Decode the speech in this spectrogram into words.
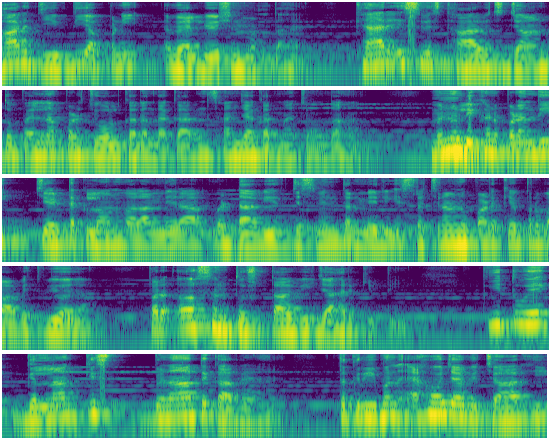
ਹਰ ਜੀਵ ਦੀ ਆਪਣੀ ਇਵੈਲੂਏਸ਼ਨ ਮੰਨਦਾ ਹੈ। ਖੈਰ, ਇਸ ਵਿਸਥਾਰ ਵਿੱਚ ਜਾਣ ਤੋਂ ਪਹਿਲਾਂ ਪੜਚੋਲ ਕਰਨ ਦਾ ਕਾਰਨ ਸਾਂਝਾ ਕਰਨਾ ਚਾਹੁੰਦਾ ਹਾਂ। ਮੈਨੂੰ ਲਿਖਣ ਪੜਨ ਦੀ ਚੇਟਕ ਲਾਉਣ ਵਾਲਾ ਮੇਰਾ ਵੱਡਾ ਵੀਰ ਜਸਵਿੰਦਰ ਮੇਰੀ ਇਸ ਰਚਨਾ ਨੂੰ ਪੜ੍ਹ ਕੇ ਪ੍ਰਭਾਵਿਤ ਵੀ ਹੋਇਆ, ਪਰ ਅਸੰਤੁਸ਼ਟਤਾ ਵੀ ਜ਼ਾਹਿਰ ਕੀਤੀ। ਕਿ ਤੂੰ ਇਹ ਗੱਲਾਂ ਕਿਸ ਬਿਨਾ ਤੇ ਕਰ ਰਿਹਾ ਹੈ? ਤਕਰੀਬਨ ਇਹੋ ਜਿਹਾ ਵਿਚਾਰ ਹੀ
